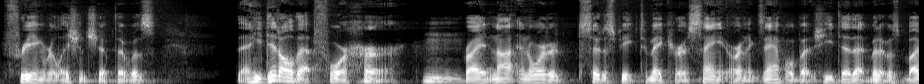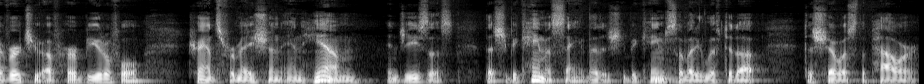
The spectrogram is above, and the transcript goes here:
freeing relationship that was, and he did all that for her, mm. right? Not in order, so to speak, to make her a saint or an example, but he did that, but it was by virtue of her beautiful transformation in him, in Jesus, that she became a saint, that is, she became mm. somebody lifted up to show us the power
